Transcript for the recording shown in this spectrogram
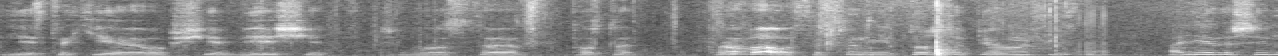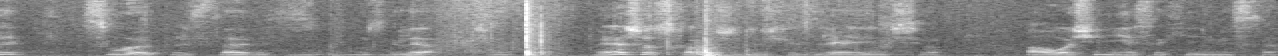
есть такие вообще вещи, что просто, просто провал, совершенно не то, что первое написано. Они решили свой представить взгляд. Понятно, что с хорошей точки зрения и все. А очень есть такие места.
